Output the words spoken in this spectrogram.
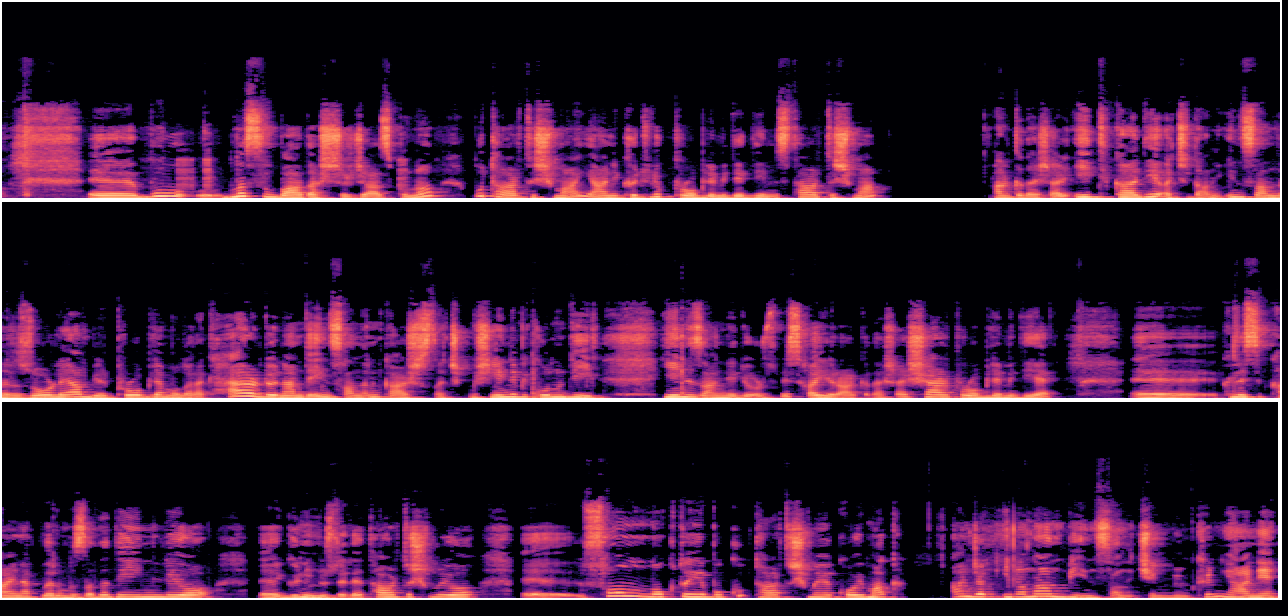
E, bu nasıl bağdaştıracağız bunu? Bu tartışma yani kötülük problemi dediğimiz tartışma arkadaşlar itikadi açıdan insanları zorlayan bir problem olarak her dönemde insanların karşısına çıkmış. Yeni bir konu değil. Yeni zannediyoruz biz. Hayır arkadaşlar şer problemi diye e, klasik kaynaklarımızda da değiniliyor. E, günümüzde de tartışılıyor. E, son noktayı bu tartışmaya koymak ancak inanan bir insan için mümkün. Yani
